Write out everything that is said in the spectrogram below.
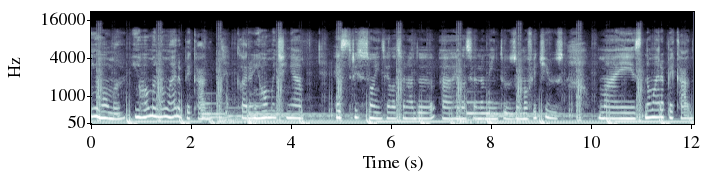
em Roma. Em Roma não era pecado. Claro, em Roma tinha restrições relacionadas a relacionamentos homoafetivos, mas não era pecado.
